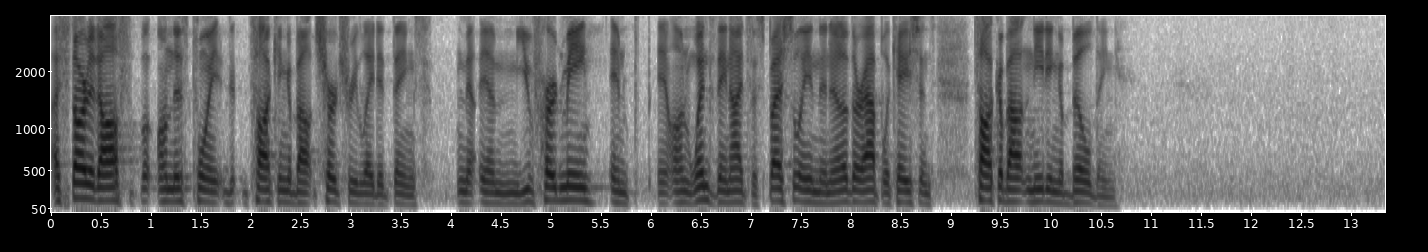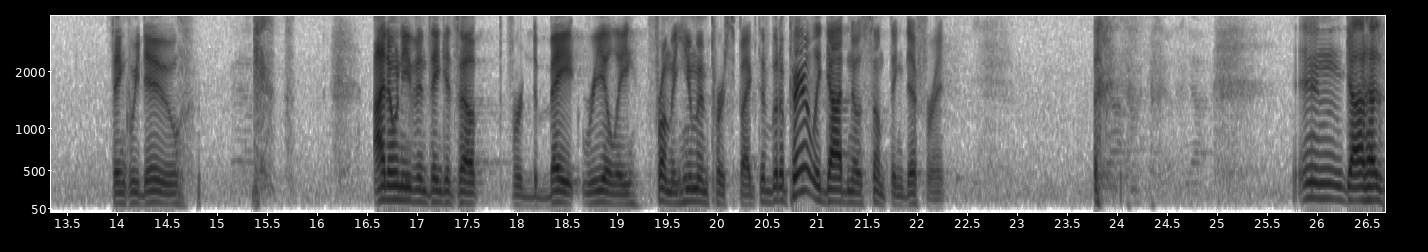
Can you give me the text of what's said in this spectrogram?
I started off on this point talking about church related things. Um, you've heard me in, on Wednesday nights, especially, and then in other applications, talk about needing a building. Think we do. I don't even think it's up for debate, really, from a human perspective, but apparently God knows something different. and God has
